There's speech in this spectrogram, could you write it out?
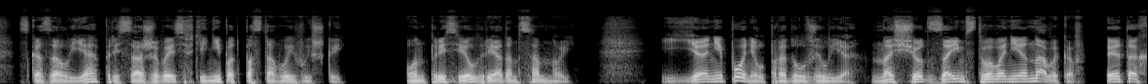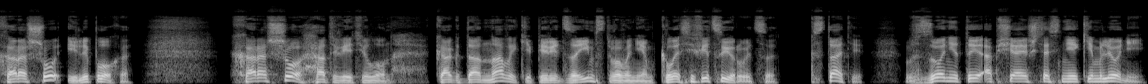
— сказал я, присаживаясь в тени под постовой вышкой. Он присел рядом со мной. «Я не понял», — продолжил я, — «насчет заимствования навыков. Это хорошо или плохо?» «Хорошо», — ответил он, — «когда навыки перед заимствованием классифицируются. Кстати, в зоне ты общаешься с неким Леней».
